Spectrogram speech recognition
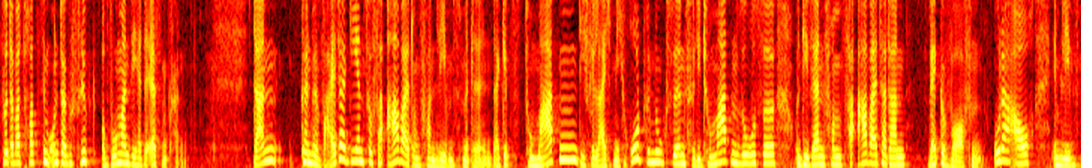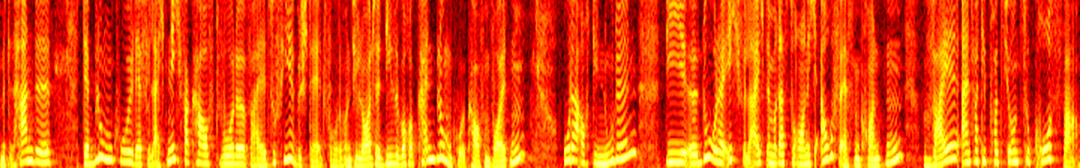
wird aber trotzdem untergepflügt, obwohl man sie hätte essen können. Dann können wir weitergehen zur Verarbeitung von Lebensmitteln. Da gibt es Tomaten, die vielleicht nicht rot genug sind für die Tomatensoße und die werden vom Verarbeiter dann weggeworfen. Oder auch im Lebensmittelhandel der Blumenkohl, der vielleicht nicht verkauft wurde, weil zu viel bestellt wurde und die Leute diese Woche keinen Blumenkohl kaufen wollten. Oder auch die Nudeln, die äh, du oder ich vielleicht im Restaurant nicht aufessen konnten, weil einfach die Portion zu groß war.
